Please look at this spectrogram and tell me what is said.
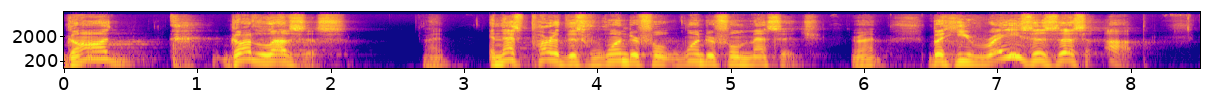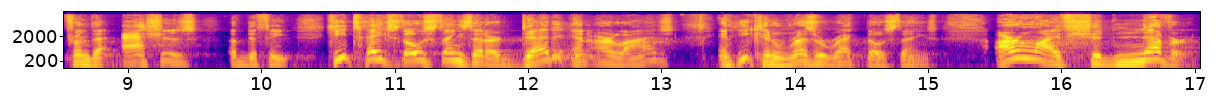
God, God loves us, right? And that's part of this wonderful, wonderful message, right? But he raises us up from the ashes of defeat. He takes those things that are dead in our lives and he can resurrect those things. Our life should never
